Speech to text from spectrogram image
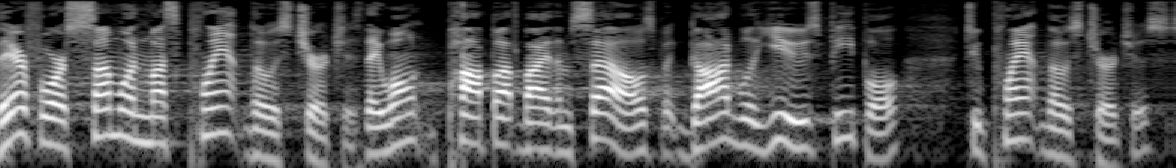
Therefore, someone must plant those churches. They won't pop up by themselves, but God will use people to plant those churches.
